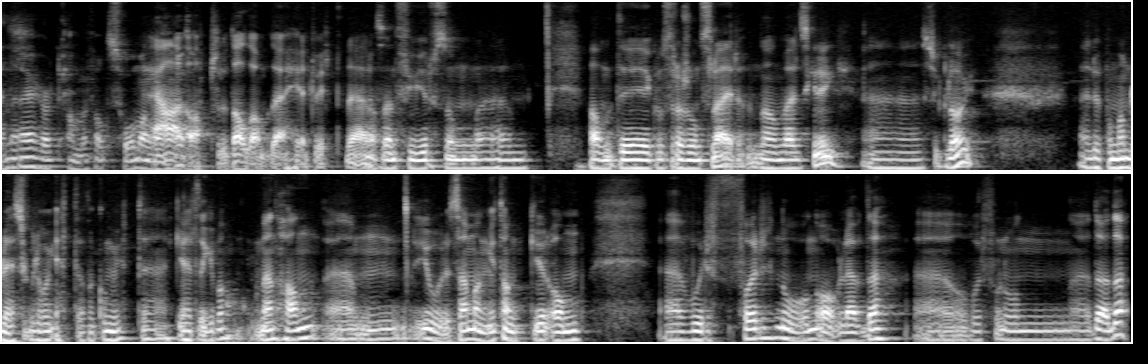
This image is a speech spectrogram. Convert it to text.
Den har jeg hørt anbefalt så mange Ja, ganger. altså. absolutt alle. Det er helt vilt. Det er altså en fyr som eh, havnet i konsentrasjonsleir under annen verdenskrig. Eh, psykolog. Jeg lurer på om han ble psykolog etter at han kom ut. Det er jeg ikke helt sikker på. Men han eh, gjorde seg mange tanker om eh, hvorfor noen overlevde, eh, og hvorfor noen eh, døde.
